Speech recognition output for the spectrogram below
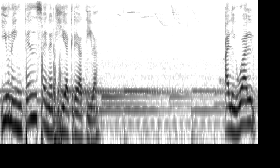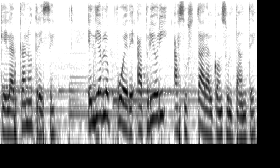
y una intensa energía creativa. Al igual que el arcano 13, el diablo puede a priori asustar al consultante.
